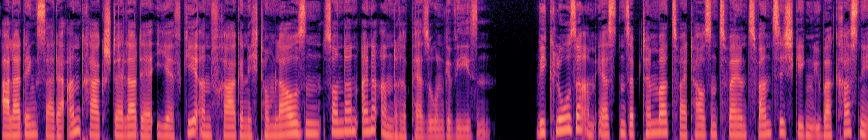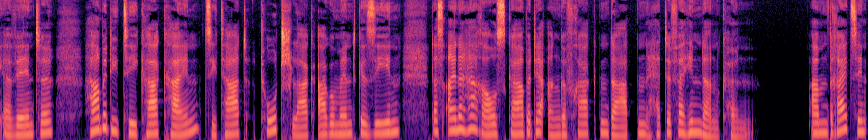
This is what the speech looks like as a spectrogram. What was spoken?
Allerdings sei der Antragsteller der IFG-Anfrage nicht Tom Lausen, sondern eine andere Person gewesen. Wie Klose am 1. September 2022 gegenüber Krasny erwähnte, habe die TK kein, Zitat, Totschlagargument gesehen, das eine Herausgabe der angefragten Daten hätte verhindern können. Am 13.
